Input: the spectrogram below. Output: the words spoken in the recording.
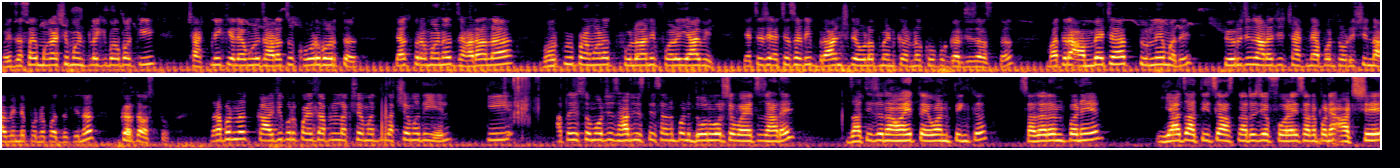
म्हणजे जसं मगाशी म्हटलं की बाबा की छाटणी केल्यामुळे झाडाचं खोड भरतं. त्याचप्रमाणे झाडाला भरपूर प्रमाणात फुलं आणि फळं यावीत. याच्या याच्यासाठी ब्रांच डेव्हलपमेंट करणं खूप गरजेचं असतं. मात्र आंब्याच्या तुलनेमध्ये पेरूच्या झाडाची छाटणी आपण थोडीशी नाविन्यपूर्ण पद्धतीनं करत असतो. जर आपण काळजीपूर्वक पाहिलं तर आपल्या लक्षामध्ये लक्षामध्ये येईल की आता हे समोरचे झाड दिसते साधारणपणे दोन वर्ष वयाचं झाड आहे. जातीचं नाव आहे तैवान पिंक. साधारणपणे या जातीचं असणारं जे फळ आहे साधारणपणे आठशे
